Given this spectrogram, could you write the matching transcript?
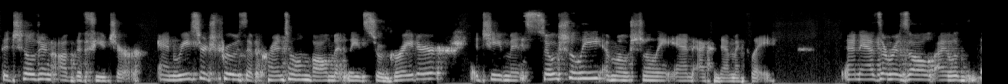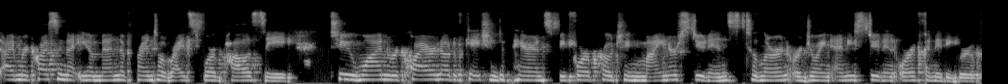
the children of the future. And research proves that parental involvement leads to greater achievement socially, emotionally, and academically. And as a result, I would I'm requesting that you amend the parental rights board policy to one require notification to parents before approaching minor students to learn or join any student or affinity group.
